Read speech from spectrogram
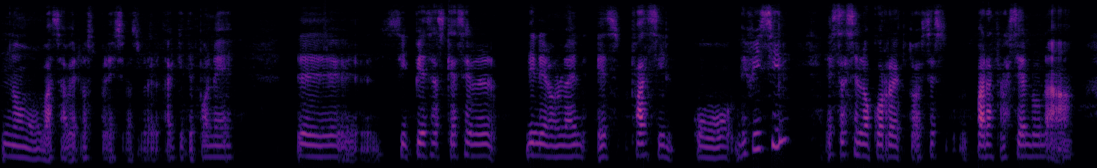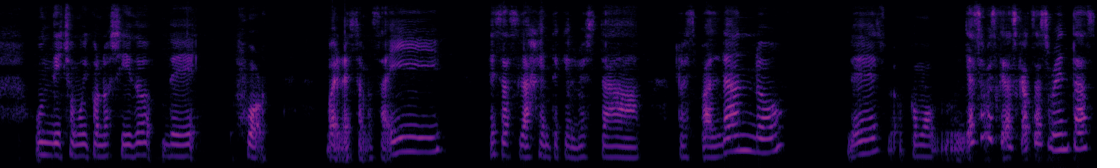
no vas a ver los precios. Aquí te pone eh, si piensas que hacer dinero online es fácil o difícil, estás en lo correcto. Este es parafraseando una, un dicho muy conocido de Ford. Bueno, estamos ahí. Esa es la gente que lo está respaldando. ¿Ves? Como ya sabes que las cartas ventas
